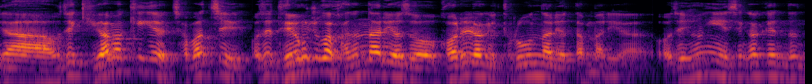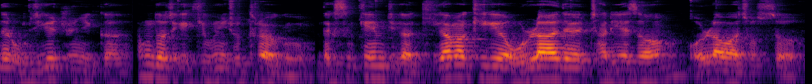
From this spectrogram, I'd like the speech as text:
야 어제 기가 막히게 잡았지. 어제 대형주가 가는 날이어서 거래량이 들어온 날이었단 말이야. 어제 형이 생각했던 대로 움직여주니까 형도 어저께 기분이 좋더라고. 넥슨 게임즈가 기가 막히게 올라와야 될 자리에서 올라와 줬어.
